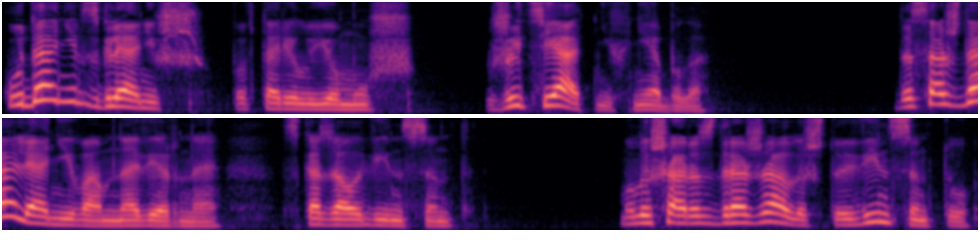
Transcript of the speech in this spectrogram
«Куда ни взглянешь», — повторил ее муж. «Житья от них не было». «Досаждали они вам, наверное», — сказал Винсент. Малыша раздражало, что Винсенту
